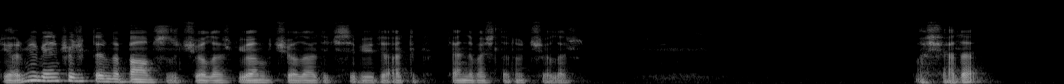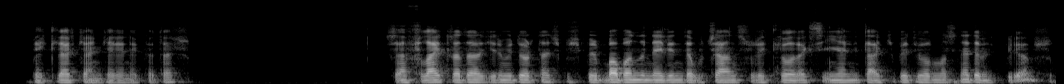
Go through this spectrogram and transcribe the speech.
diyorum ya benim çocuklarım da bağımsız uçuyorlar. Yuvam uçuyorlardı. ikisi büyüdü. Artık kendi başlarına uçuyorlar. Aşağıda beklerken gelene kadar sen Flight Radar 24 açmış bir babanın elinde uçağın sürekli olarak sinyalini takip ediyor olması ne demek biliyor musun?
